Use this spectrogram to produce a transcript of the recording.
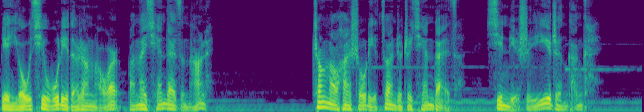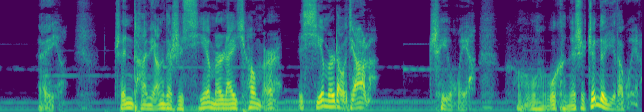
便有气无力的让老二把那钱袋子拿来。张老汉手里攥着这钱袋子，心里是一阵感慨：“哎呦，真他娘的是邪门来敲门，邪门到家了！这回啊，我我可能是真的遇到鬼了。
